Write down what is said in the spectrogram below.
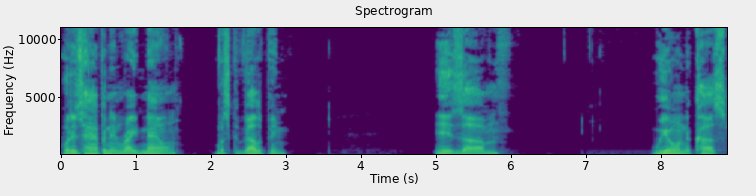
what is happening right now, what's developing, is um, we're on the cusp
